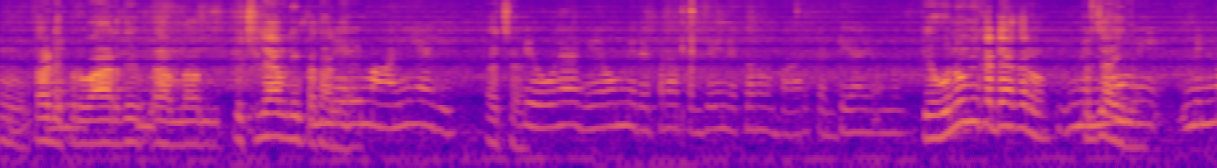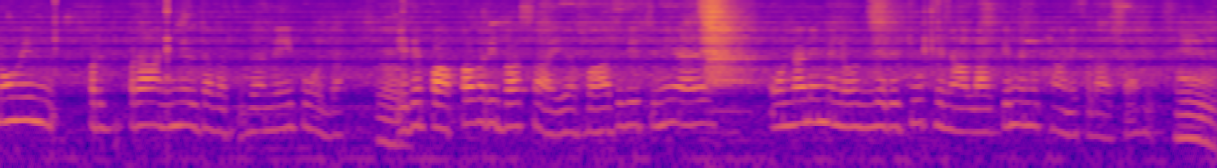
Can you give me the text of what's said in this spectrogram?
ਹੂੰ, ਤੁਹਾਡੇ ਪਰਿਵਾਰ ਦੇ ਅਮ, ਪਿਛਲਿਆਂ ਵੀ ਨਹੀਂ ਪਤਾ ਮੇਰੀ ਮਾਂ ਨਹੀਂ ਹੈਗੀ। ਅੱਛਾ। ਪਿਓ ਹੈਗੇ ਉਹ ਮੇਰੇ ਭਰਾ ਭਰਜਾਈ ਨੇ ਘਰੋਂ ਬਾਹਰ ਕੱਢਿਆ ਹੈ ਉਹਨੂੰ। ਪਿਓ ਨੂੰ ਵੀ ਕੱਢਿਆ ਕਰੋ ਭਰਜਾਈ ਮੈਨੂੰ ਨੂੰ? ਵੀ ਮੈਨੂੰ ਵੀ ਭਰਾ ਨਹੀਂ ਮਿਲਦਾ ਵਰਤਦਾ ਨਹੀਂ ਬੋਲਦਾ। ਹਾਂ। ਇਹਦੇ ਪਾਪਾ ਵਾਰੀ ਬਸ ਆਏ ਆ ਬਾਅਦ ਵਿੱਚ ਨਹੀਂ ਆਏ। ਉਹਨਾਂ ਨੇ ਮੈਨੂੰ ਮੇਰੇ ਝੂਠੇ ਨਾਂ ਲਾ ਕੇ ਮੈਨੂੰ ਥਾਣੇ ਫੜਾਤਾ ਹੈ ਹੂੰ।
